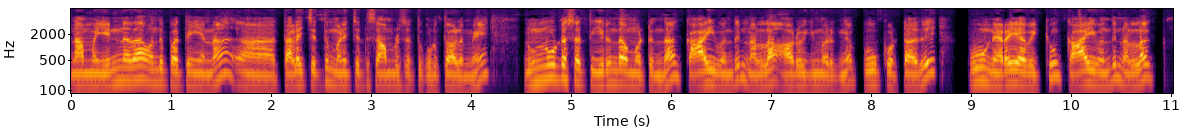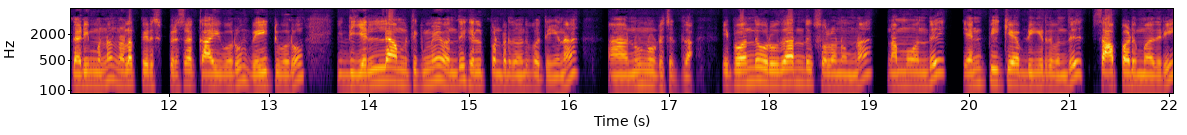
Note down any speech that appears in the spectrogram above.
நம்ம என்னதான் வந்து பார்த்தீங்கன்னா, தலைச்சத்து மணிச்சத்து, சாம்பல் சத்து கொடுத்தாலுமே நுண்ணூட்ட சத்து இருந்தால் மட்டும்தான் காய் வந்து நல்லா ஆரோக்கியமாக இருக்குங்க. பூ கொட்டாது. பூ நிறைய வைக்கும். காய் வந்து நல்லா தடிமனா நல்லா பெருசு பெருசாக காய் வரும். வெயிட் வரும். இது எல்லாத்துக்குமே வந்து ஹெல்ப் பண்ணுறது வந்து பார்த்தீங்கன்னா, அ நுண்ணூட்ட சத்து தான். இப்போ வந்து ஒரு உதாரணத்துக்கு சொல்லணும்னா, நம்ம வந்து என்பிகே அப்படிங்கிறது வந்து சாப்பாடு மாதிரி.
